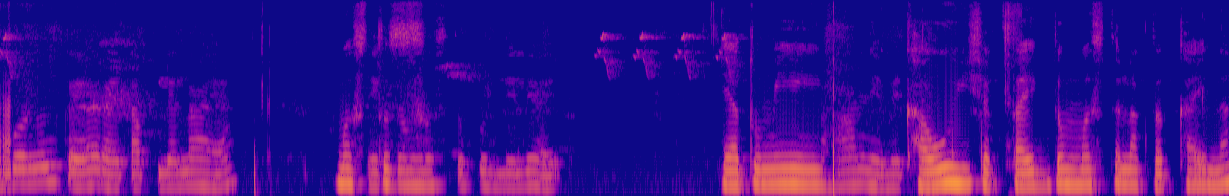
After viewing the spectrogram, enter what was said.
बनून तयार आहेत आपल्याला ह्या. मस्त एकदम मस्त फुललेले आहेत. या तुम्ही खाऊही शकता. एकदम मस्त लागतात खायला.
